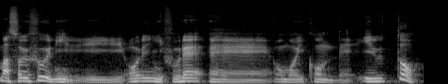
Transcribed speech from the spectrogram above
まあ、そういうふうに折に触れ、えー、思い込んでいると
